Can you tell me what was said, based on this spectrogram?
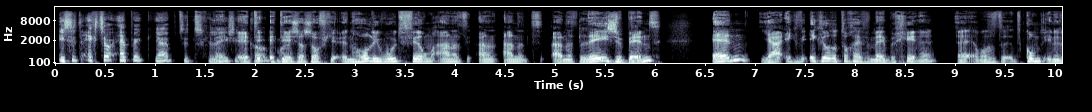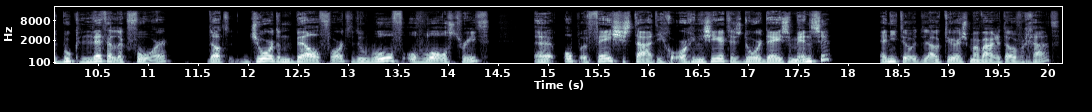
is het echt zo epic? Jij hebt het gelezen. Het, ook, het is alsof je een Hollywood film aan het, aan, aan, het, aan het lezen bent. En ja, ik, ik wil er toch even mee beginnen. Eh, want het, het, komt in het boek letterlijk voor. Dat Jordan Belfort, de Wolf of Wall Street. Uh, op een feestje staat die georganiseerd is door deze mensen. En niet de, de auteurs, maar waar het over gaat.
